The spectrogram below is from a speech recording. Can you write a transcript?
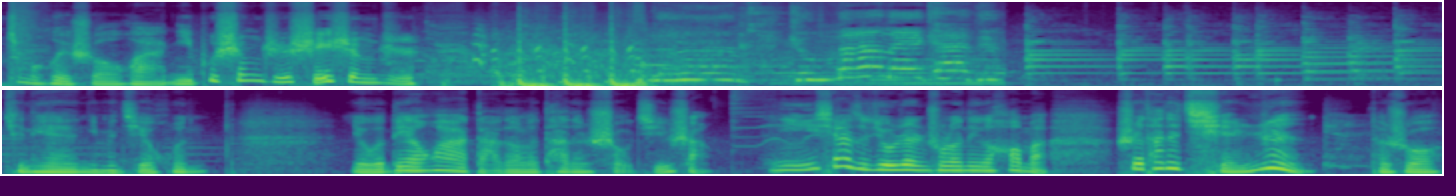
这么会说话，你不升职谁升职？今天你们结婚，有个电话打到了他的手机上，你一下子就认出了那个号码是他的前任。他说：“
